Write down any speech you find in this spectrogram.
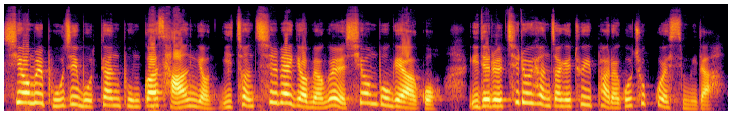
시험을 보지 못한 본과 4학년 2,700여 명을 시험 보게 하고 이들을 치료 현장에 투입하라고 촉구했습니다.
